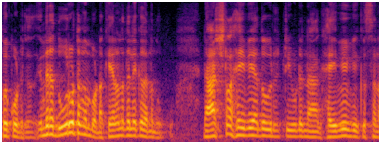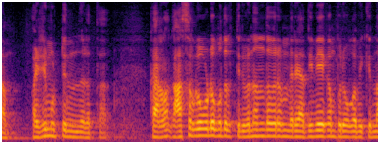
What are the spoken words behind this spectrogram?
പോയിക്കൊണ്ടിരുന്നത് എന്നിട്ട് ദൂരോട്ടം പോകണ്ട കേരളത്തിലേക്ക് തന്നെ നോക്കൂ. നാഷണൽ ഹൈവേ അതോറിറ്റിയുടെ ഹൈവേ വികസനം വഴിമുട്ടി നിന്നെടുത്ത് കാരണം കാസർഗോഡ് മുതൽ തിരുവനന്തപുരം വരെ അതിവേഗം പുരോഗമിക്കുന്ന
